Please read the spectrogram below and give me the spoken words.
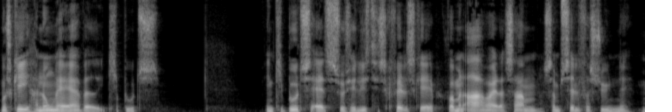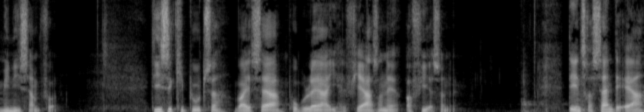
Måske har nogle af jer været i kibbutz. En kibbutz er et socialistisk fællesskab, hvor man arbejder sammen som selvforsynende minisamfund. Disse kibbutzer var især populære i 70'erne og 80'erne. Det interessante er,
